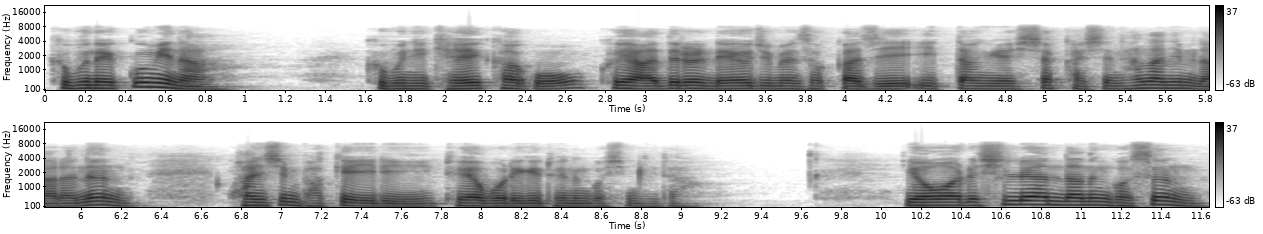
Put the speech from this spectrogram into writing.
그분의 꿈이나 그분이 계획하고 그의 아들을 내어주면서까지 이 땅 위에 시작하신 하나님 나라는 관심 밖의 일이 되어버리게 되는 것입니다. 여호와를 신뢰한다는 것은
